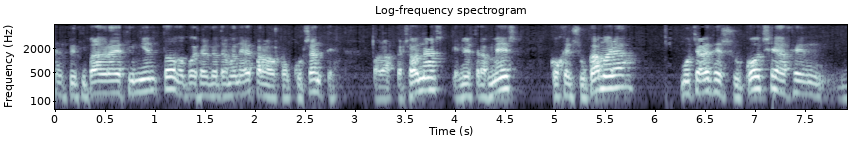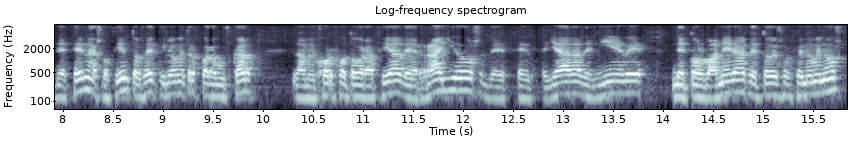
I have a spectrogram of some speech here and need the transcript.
el principal agradecimiento, no puede ser de otra manera, para los concursantes, para las personas que mes tras mes cogen su cámara, muchas veces su coche, hacen decenas o cientos de kilómetros para buscar la mejor fotografía de rayos, de cencellada, de nieve, de tolvaneras, de todos esos fenómenos,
